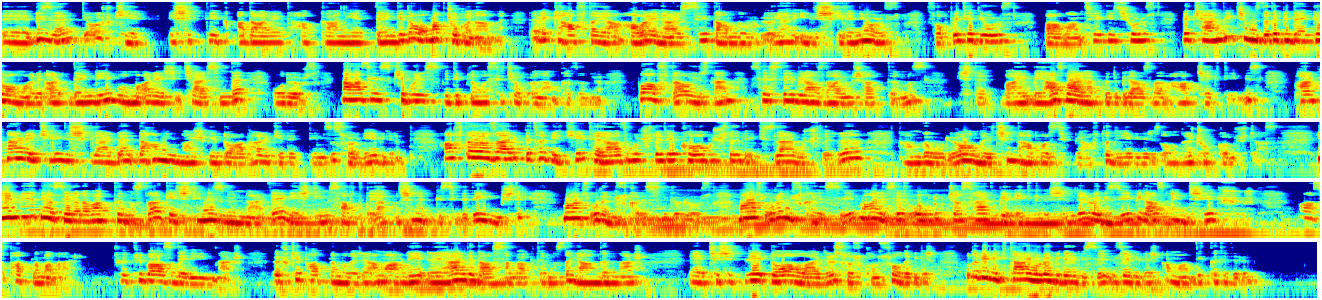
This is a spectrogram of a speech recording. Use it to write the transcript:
e, bize diyor ki eşitlik, adalet, hakkaniyet, dengede olmak çok önemli. Demek ki haftaya hava enerjisi damga vuruyor. Yani ilişkileniyoruz, sohbet ediyoruz, bağlantıya geçiyoruz ve kendi içimizde de bir denge olma, dengeyi bulma arayışı içerisinde oluyoruz. Naziz, kibariz ve diplomasi çok önem kazanıyor. Bu hafta o yüzden sesleri biraz daha yumuşattığımız, işte beyaz bayrakları biraz daha çektiğimiz, partner ve ikili ilişkilerde daha minnoş bir doğada hareket ettiğimizi söyleyebilirim. Haftaya özellikle tabii ki terazi burçları, kova burçları ve ikizler burçları damga vuruyor. Onlar için daha pozitif bir hafta diyebiliriz. Onları çok konuşacağız. 27 Haziran'a baktığımızda geçtiğimiz günlerde, geçtiğimiz haftada yaklaşım etkisiyle değinmiştik. Mars-Uranüs karesini görüyoruz. Mars-Uranüs karesi maalesef oldukça sert bir etkileşimdir ve bizi biraz endişeye düşürür bazı patlamalar, kötü bazı deneyimler, öfke patlamaları ama re- realde de aslında baktığımızda yangınlar ve çeşitli doğa olayları söz konusu olabilir. Bu da bir miktar yorabilir bizi, üzebilir ama dikkat edelim.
